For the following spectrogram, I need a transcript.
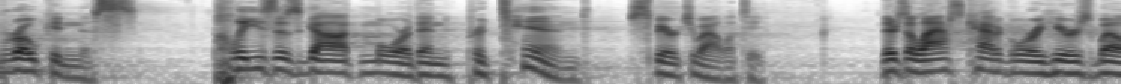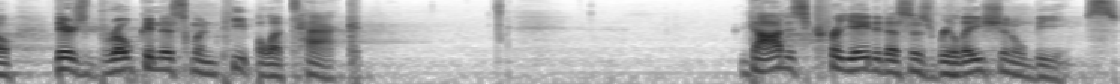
brokenness pleases God more than pretend spirituality. There's a last category here as well. There's brokenness when people attack. God has created us as relational beings.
